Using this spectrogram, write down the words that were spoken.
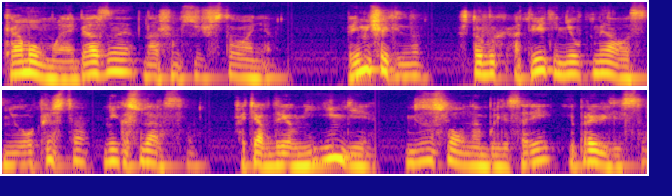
Кому мы обязаны нашим существованием? Примечательно, что в их ответе не упоминалось ни общество, ни государство, хотя в Древней Индии, безусловно, были цари и правительства.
